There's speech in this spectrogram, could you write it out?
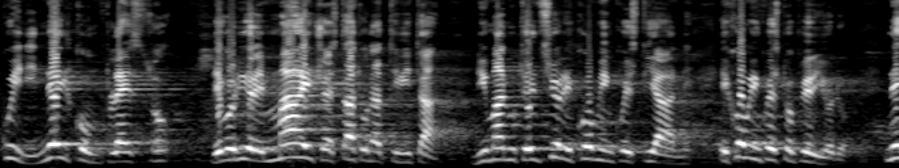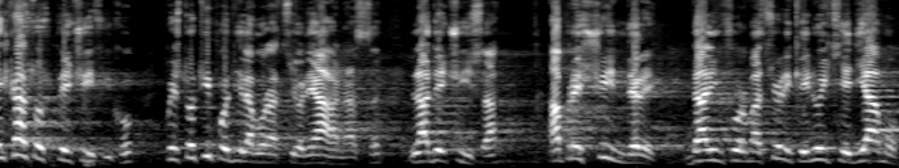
Quindi nel complesso, devo dire, mai c'è stata un'attività di manutenzione come in questi anni e come in questo periodo. Nel caso specifico, questo tipo di lavorazione ANAS l'ha decisa a prescindere dalle informazioni che noi chiediamo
